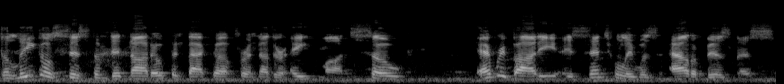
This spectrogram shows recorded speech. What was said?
The legal system did not open back up for another eight months. So everybody essentially was out of business,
